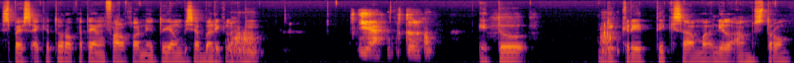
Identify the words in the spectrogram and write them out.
SpaceX itu roket yang Falcon itu yang bisa balik lagi? Iya betul. Itu dikritik sama Neil Armstrong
